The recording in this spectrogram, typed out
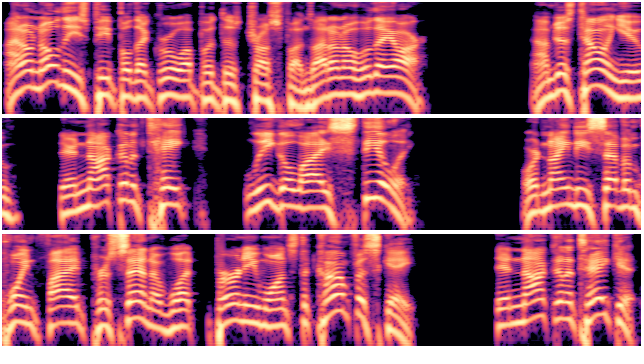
I don't know these people that grew up with the trust funds. I don't know who they are. I'm just telling you, they're not going to take legalized stealing or 97.5% of what Bernie wants to confiscate. They're not going to take it.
